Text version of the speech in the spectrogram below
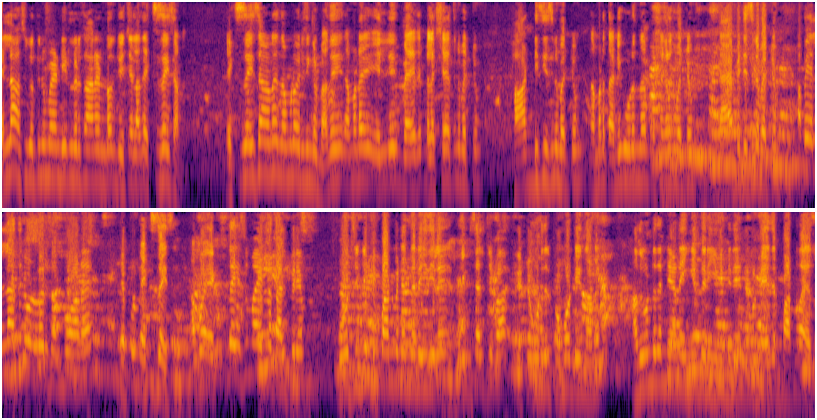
എല്ലാ അസുഖത്തിനും വേണ്ടിയിട്ടുള്ള ഒരു സാധനം ഉണ്ടോ എന്ന് ചോദിച്ചാൽ അത് എക്സസൈസ് ആണ്. എക്സസൈസ് ആണ് നമ്മുടെ ഒരു സിംഗിൾ അത് നമ്മുടെ എല്ല് ബല- ബലക്ഷയത്തിന് പറ്റും ഹാർട്ട് ഡിസീസിന് പറ്റും നമ്മുടെ തടി കൂടുന്ന പ്രശ്നങ്ങൾക്ക് പറ്റും ഡയബറ്റീസിന് പറ്റും. അപ്പൊ എല്ലാത്തിനും ഉള്ള ഒരു സംഭവമാണ് എപ്പോഴും എക്സസൈസ് അപ്പൊ എക്സസൈസുമായിട്ടുള്ള താല്പര്യം സ്പോർട്സ് ഡിപ്പാർട്ട്മെന്റ് എന്ന രീതിയിൽ ഏറ്റവും കൂടുതൽ പ്രൊമോട്ട് ചെയ്യുന്നതാണ്. അതുകൊണ്ട് തന്നെയാണ് ഇങ്ങനത്തെ ഒരു ഇവന്റിന് ഞങ്ങൾ മേജർ പാർട്ണർ ആയത്.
